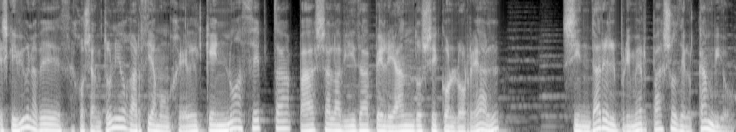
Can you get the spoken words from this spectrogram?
Escribió una vez José Antonio García Mongel que no acepta pasa la vida peleándose con lo real sin dar el primer paso del cambio,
